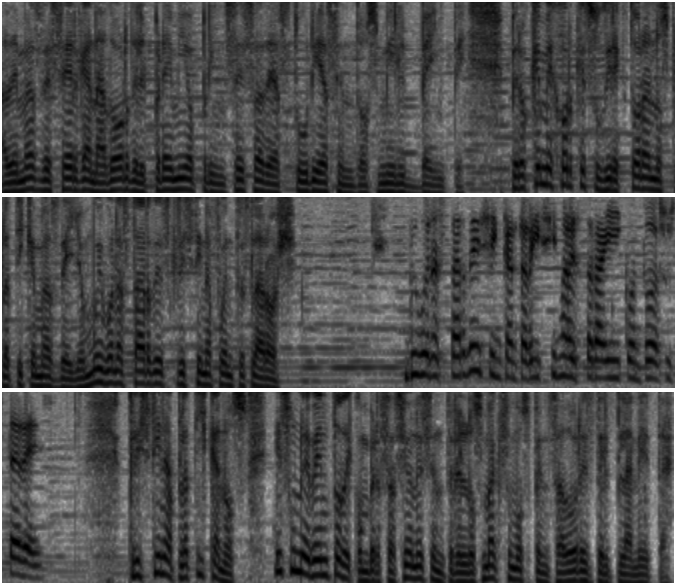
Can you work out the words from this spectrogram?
además de ser ganador del premio Princesa de Asturias en 2020. Pero qué mejor que su directora nos platique más de ello. Muy buenas tardes, Cristina Fuentes Laroche. Muy buenas tardes, encantadísima de estar ahí con todos ustedes. Cristina, platícanos. Es un evento de conversaciones entre los máximos pensadores del planeta.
